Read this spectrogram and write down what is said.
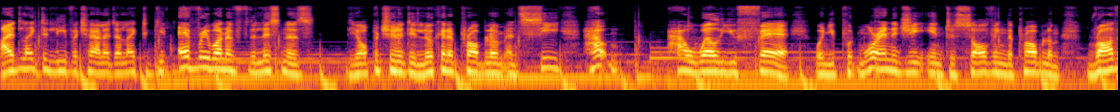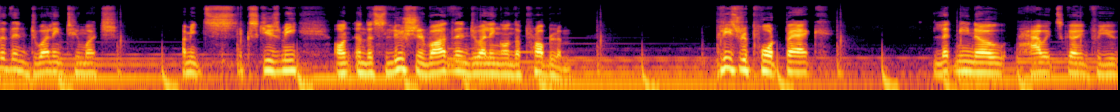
I'd like to leave a challenge. I'd like to give every one of the listeners the opportunity to look at a problem and see how how well you fare when you put more energy into solving the problem rather than dwelling too much I mean excuse me on, on the solution rather than dwelling on the problem. Please report back. Let me know how it's going for you.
